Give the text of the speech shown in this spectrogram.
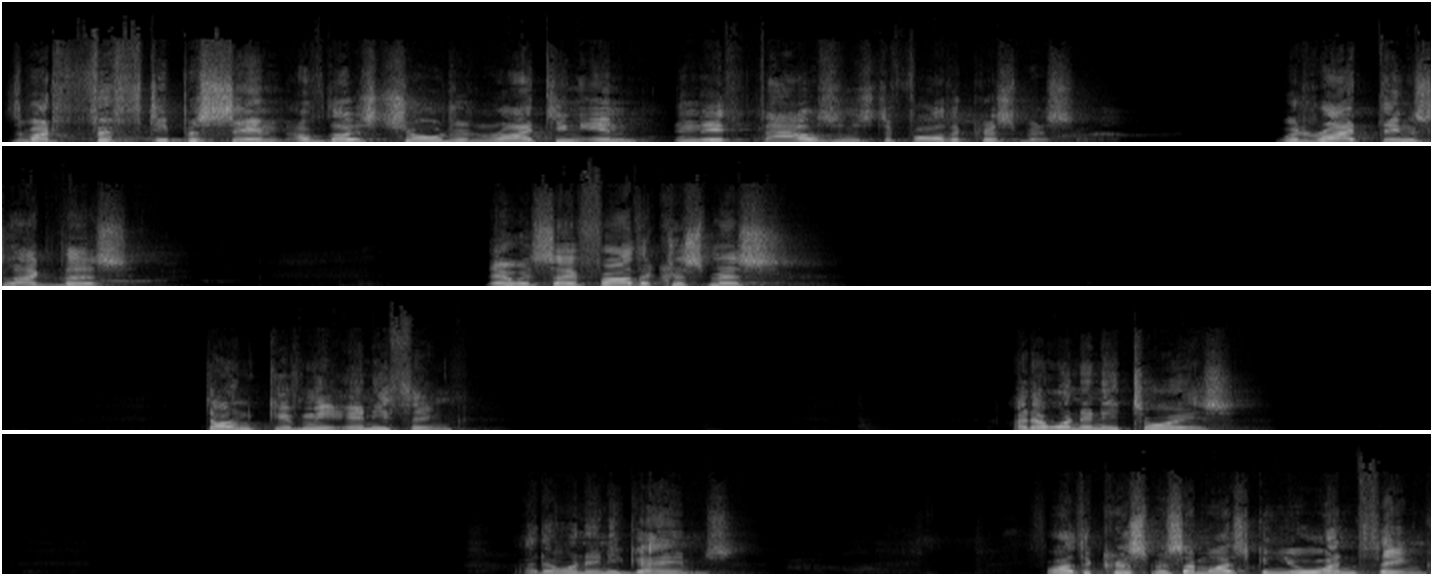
It's about 50% of those children writing in, in their thousands to Father Christmas would write things like this. They would say, Father Christmas, don't give me anything. I don't want any toys. I don't want any games. Father Christmas, I'm asking you one thing.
